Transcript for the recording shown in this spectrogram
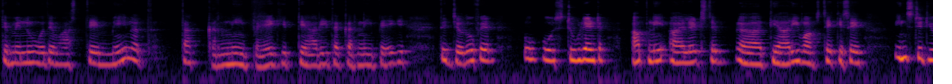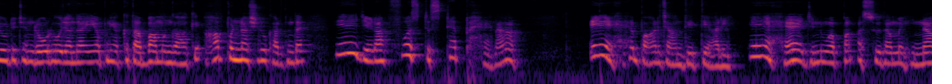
ਤੇ ਮੈਨੂੰ ਉਹਦੇ ਵਾਸਤੇ ਮਿਹਨਤ ਤਾਂ ਕਰਨੀ ਪਏਗੀ, ਤਿਆਰੀ ਤਾਂ ਕਰਨੀ ਪਏਗੀ। ਤੇ ਜਦੋਂ ਫਿਰ ਉਹ ਉਹ ਸਟੂਡੈਂਟ ਆਪਣੀ ਆਈਲੈਟਸ ਤੇ ਤਿਆਰੀ ਵਾਸਤੇ ਕਿਸੇ ਇੰਸਟੀਚਿਊਟ ਚ ਐਨਰੋਲ ਹੋ ਜਾਂਦਾ ਹੈ ਜਾਂ ਆਪਣੀਆਂ ਕਿਤਾਬਾਂ ਮੰਗਾ ਕੇ ਆਪ ਪੜ੍ਹਨਾ ਸ਼ੁਰੂ ਕਰ ਦਿੰਦਾ ਹੈ ਇਹ ਜਿਹੜਾ ਫਰਸਟ ਸਟੈਪ ਹੈ ਨਾ, ਇਹ ਹੈ ਬਾਹਰ ਜਾਣ ਦੀ ਤਿਆਰੀ। ਇਹ ਹੈ ਜਿਹਨੂੰ ਆਪਾਂ ਅਸੂ ਦਾ ਮਹੀਨਾ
